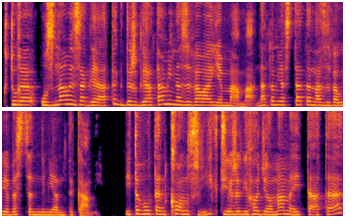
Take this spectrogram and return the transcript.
które uznały za graty, gdyż gratami nazywała je mama, natomiast tata nazywał je bezcennymi antykami. I to był ten konflikt, jeżeli chodzi o mamę i tatę,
